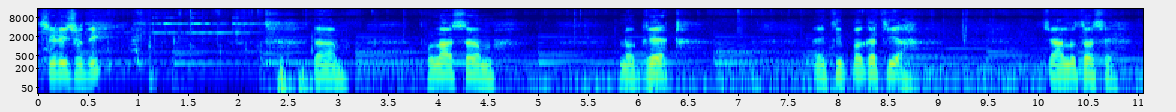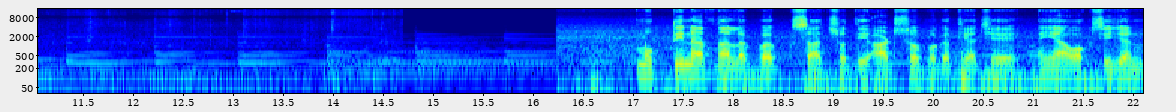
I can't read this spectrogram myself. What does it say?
સીડી સુધી. રામ, ફુલાશ્રમ નો ગેટ. અહીંથી પગથિયા ચાલુ થશે. મુક્તિનાથના લગભગ સાતસોથી આઠસો પગથિયા છે. અહીંયા ઓક્સિજન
